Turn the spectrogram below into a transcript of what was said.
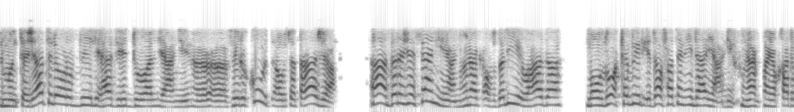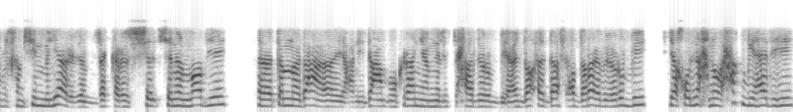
المنتجات الأوروبية لهذه الدول يعني آه، في ركود أو تتراجع. آه درجة ثانية يعني هناك أفضلية وهذا موضوع كبير إضافة إلى يعني هناك ما يقارب ال 50 مليار إذا بتذكر السنة الماضية آه تم دعم يعني دعم أوكرانيا من الاتحاد الأوروبي. يعني دافع الضرائب الأوروبي يقول نحن احق بهذه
